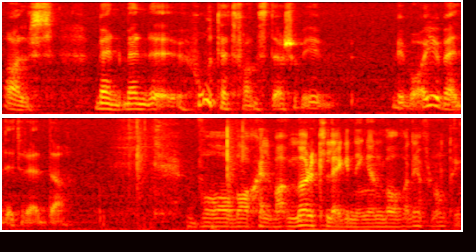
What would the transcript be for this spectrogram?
alls. Men, men eh, hotet fanns där så vi, vi var ju väldigt rädda. Vad var själva mörkläggningen? Vad var det för någonting?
